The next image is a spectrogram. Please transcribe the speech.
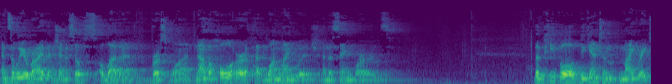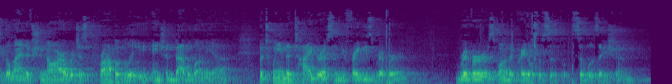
And so we arrive at Genesis 11, verse 1. Now the whole earth had one language and the same words. The people began to migrate to the land of Shinar, which is probably ancient Babylonia, between the Tigris and Euphrates River, rivers, one of the cradles of civilization.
